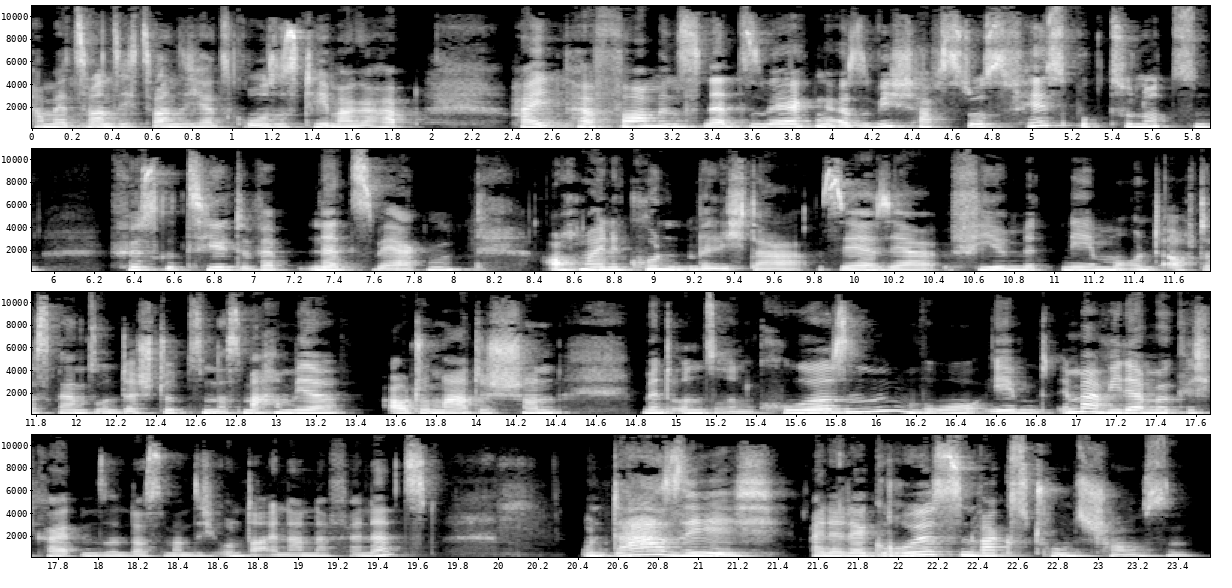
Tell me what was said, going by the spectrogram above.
Haben wir 2020 als großes Thema gehabt. High-Performance-Netzwerken, also wie schaffst du es, Facebook zu nutzen fürs gezielte Webnetzwerken. Auch meine Kunden will ich da sehr, sehr viel mitnehmen und auch das Ganze unterstützen. Das machen wir automatisch schon mit unseren Kursen, wo eben immer wieder Möglichkeiten sind, dass man sich untereinander vernetzt. Und da sehe ich eine der größten Wachstumschancen,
